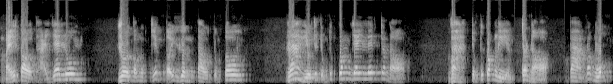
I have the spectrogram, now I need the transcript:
Mấy tàu thải dây lui Rồi có một chiếc tới gần tàu chúng tôi, Ra hiệu cho chúng tôi quăng dây lên cho nó, Và chúng tôi quăng liền cho nó, và nó buộc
